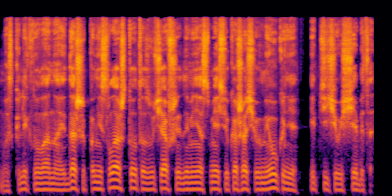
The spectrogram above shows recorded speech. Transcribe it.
воскликнула она и дальше понесла что-то, звучавшее для меня смесью кошачьего мяуканья и птичьего щебета.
